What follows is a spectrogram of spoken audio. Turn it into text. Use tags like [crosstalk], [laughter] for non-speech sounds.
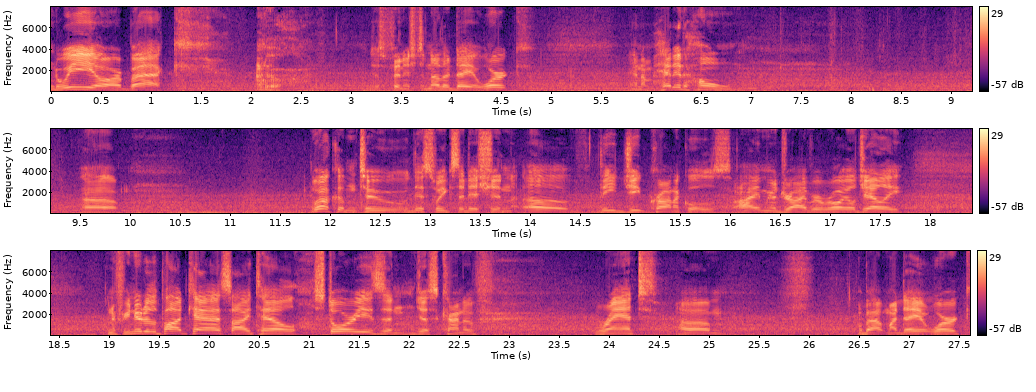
And we are back. Just finished another day at work and I'm headed home. Um, welcome to this week's edition of the Jeep Chronicles. I am your driver, Royal Jelly. And if you're new to the podcast, I tell stories and just kind of rant um, about my day at work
